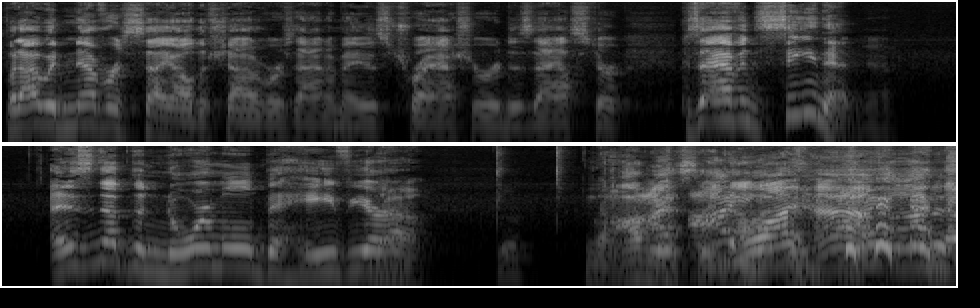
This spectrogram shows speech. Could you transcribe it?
But I would never say, "Oh, the Shadowverse anime is trash or a disaster," because I haven't seen it. Yeah. And isn't that the normal behavior? No. No. Obviously I- not. Well, I have. honestly, No,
